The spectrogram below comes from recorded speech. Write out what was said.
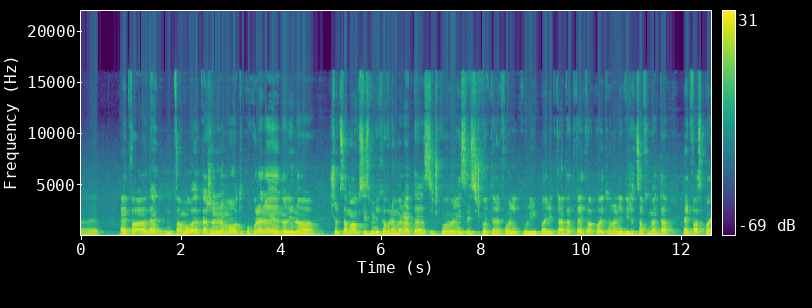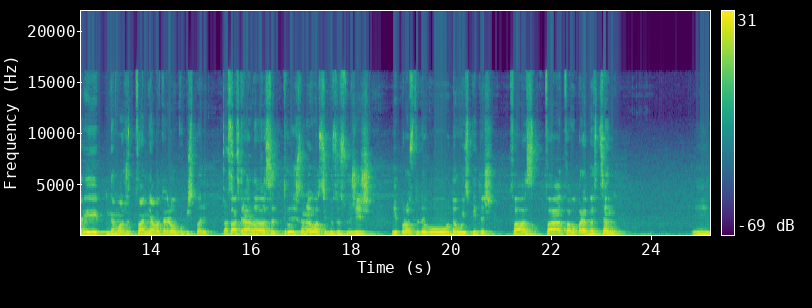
Е е, това, е, това мога да кажа нали, на моето поколение, нали, на, защото сега малко се измениха времената, всичко, нали, всичко е телефони, коли, пари и така нататък. Е това, което нали, виждат сега в момента, е това с пари, не може, това няма как да го купиш с пари. Това Това, трябва да да. се трудиш за него, да си го заслужиш и просто да го, да го изпиташ. Това, това, това го прави безценно. И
